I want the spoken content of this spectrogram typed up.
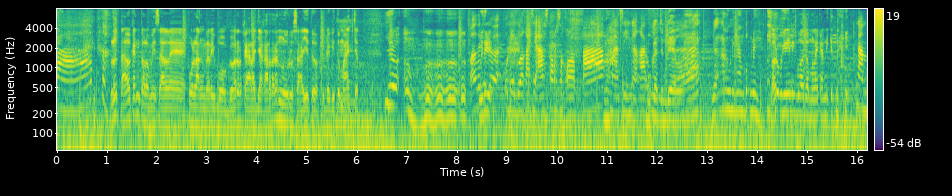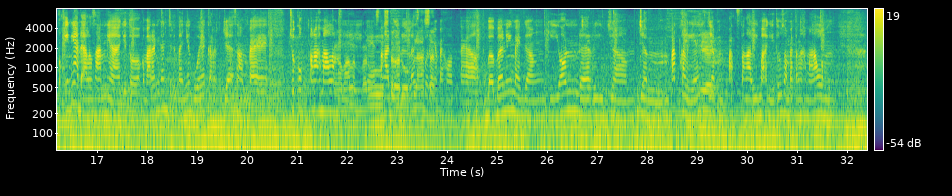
Berat. Lu tahu kan kalau misalnya pulang dari Bogor ke arah Jakarta kan lurus aja tuh, udah gitu macet. Ya, Padahal tadi Mesti udah, udah gue kasih Astor sekotak, masih nggak ngaruh buka jendela, nggak ngaruh nih ngantuk nih. Baru begini nih gua agak melekan dikit nih. ngantuk ini ada alasannya gitu kemarin kan ceritanya gue kerja sampai cukup tengah malam Tengah sih malam, baru Kayak setengah setengah 12 tuh baru 12-an. nyampe hotel Baba nih megang kion dari jam jam 4 kali ya Iya. jam 4 setengah 5 gitu sampai tengah malam.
